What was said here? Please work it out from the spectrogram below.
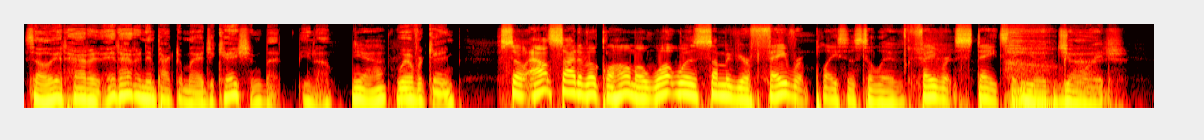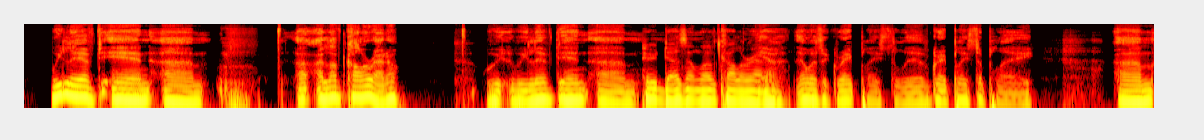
So it had a, it had an impact on my education, but you know, yeah, we overcame. So outside of Oklahoma, what was some of your favorite places to live? Favorite states that you oh, enjoyed? We lived in. Um, I loved Colorado. We we lived in. Um, Who doesn't love Colorado? Yeah, that was a great place to live. Great place to play. Um,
